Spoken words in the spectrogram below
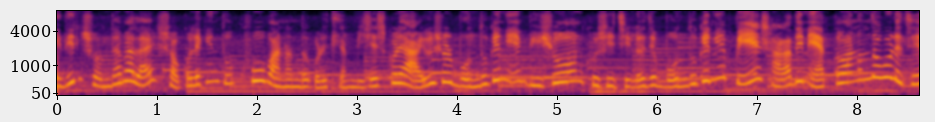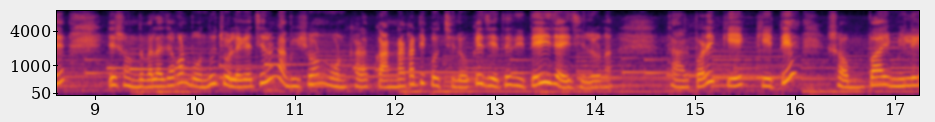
সেই দিন সন্ধ্যাবেলায় সকলে কিন্তু খুব আনন্দ করেছিলাম। বিশেষ করে আয়ুষ ওর বন্ধুকে নিয়ে ভীষণ খুশি ছিল যে বন্ধুকে নিয়ে পেয়ে সারাদিন এত আনন্দ করেছে যে সন্ধ্যাবেলায় যখন বন্ধু চলে গেছিল না, ভীষণ মন খারাপ কান্নাকাটি করছিল, ওকে যেতে দিতেই চাইছিল না। তারপরে কেক কেটে সবাই মিলে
